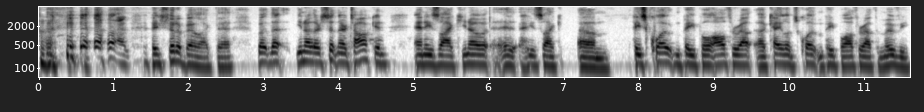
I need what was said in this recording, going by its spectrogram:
he should have been like that. But the, you know, they're sitting there talking, and he's like, you know, eh, he's like, um, he's quoting people all throughout. Uh, Caleb's quoting people all throughout the movie,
